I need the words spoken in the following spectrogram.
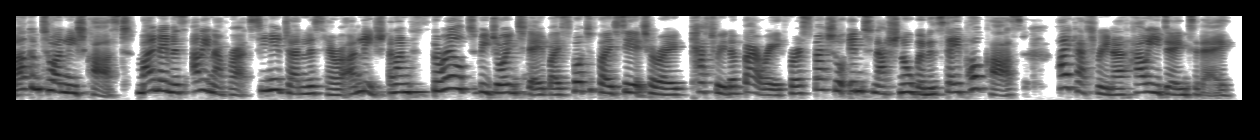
Welcome to Unleash Cast. My name is Allie Nawrat, senior journalist here at Unleash, and I'm thrilled to be joined today by Spotify CHRO Katarina Berg for a special International Women's Day podcast. Hi, Katarina. How are you doing today?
